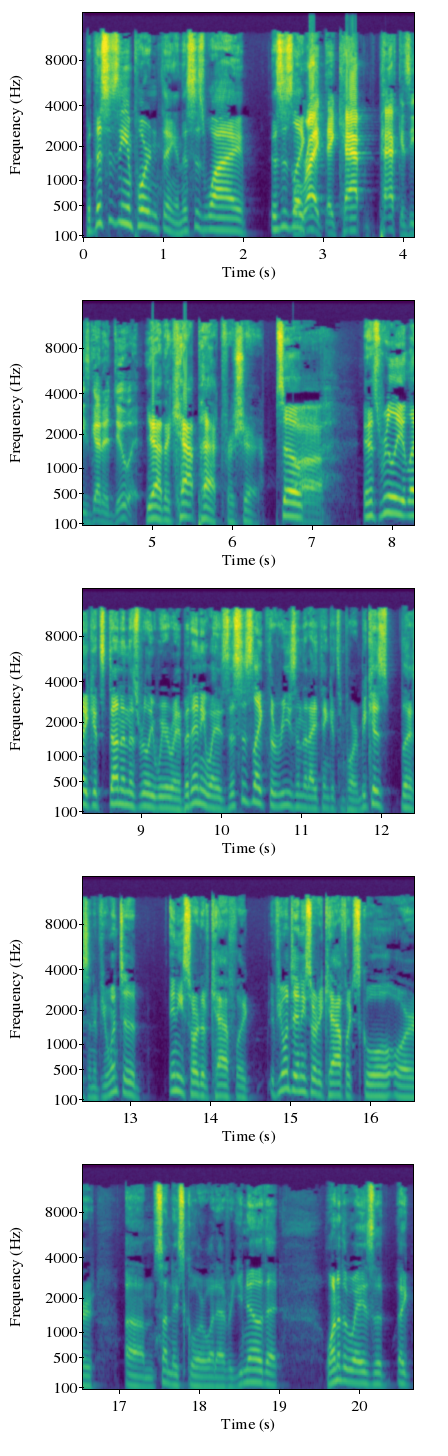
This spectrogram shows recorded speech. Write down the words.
but this is the important thing, and this is why this is like right, they cap Peck as he's gonna do it. yeah, the cat pack for sure. So. and it's really like it's done in this really weird way. But anyways, this is like the reason that I think it's important because listen, if you went to any sort of Catholic, if you went to any sort of Catholic school or um, Sunday school or whatever, you know that one of the ways that like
